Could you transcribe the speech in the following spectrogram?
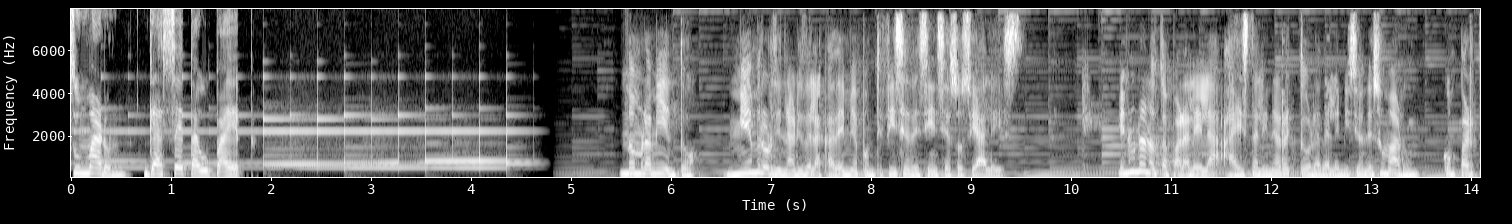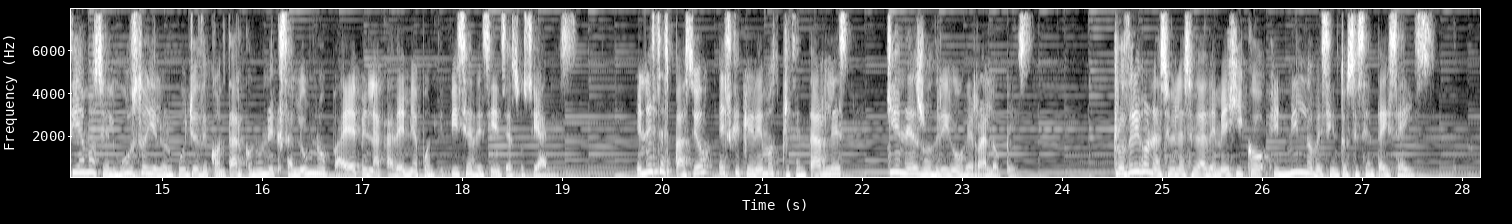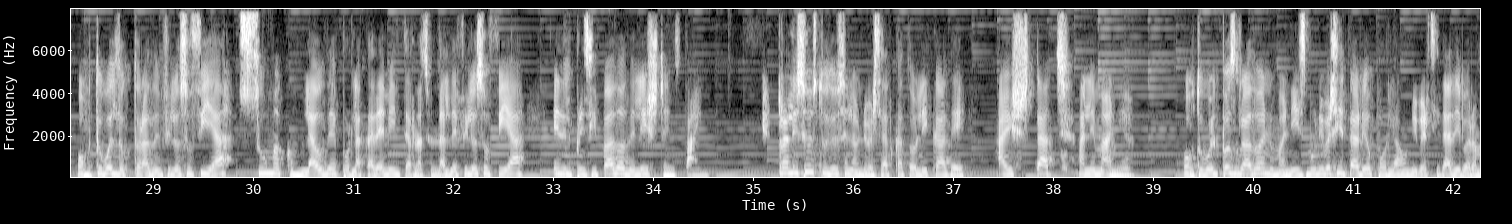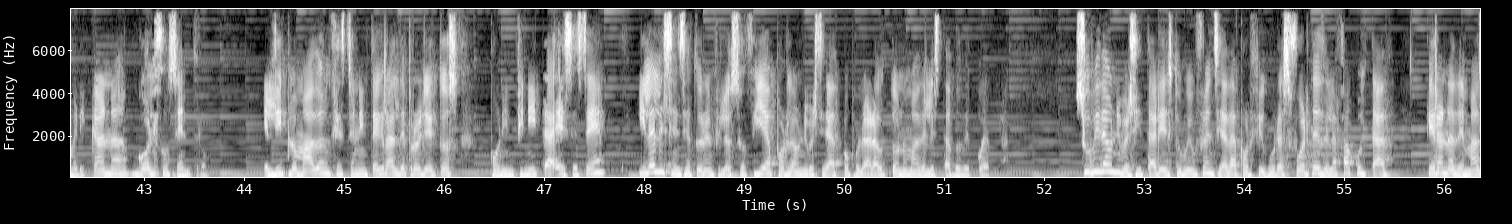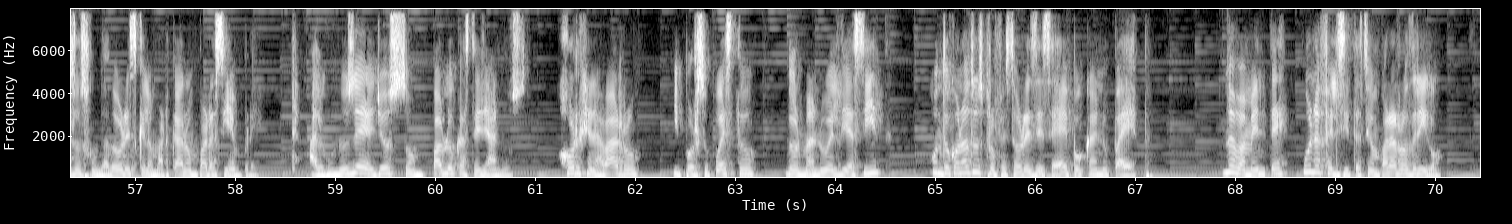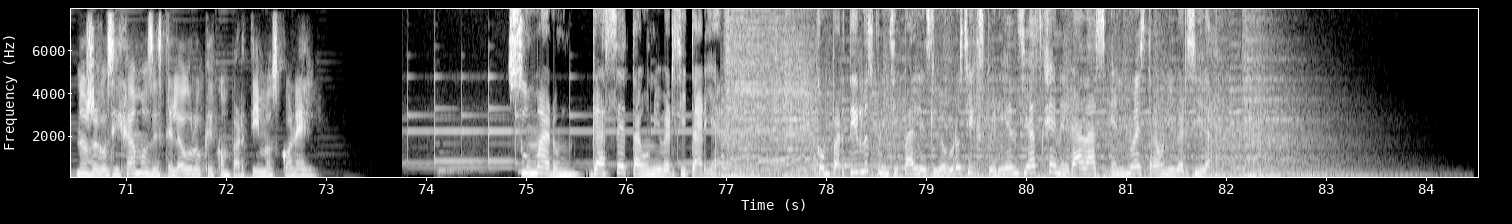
Sumaron, Gaceta UPAEP. Nombramiento. Miembro ordinario de la Academia Pontificia de Ciencias Sociales. En una nota paralela a esta línea rectora de la emisión de Sumarum, compartíamos el gusto y el orgullo de contar con un exalumno UPAEP en la Academia Pontificia de Ciencias Sociales. En este espacio es que queremos presentarles quién es Rodrigo Guerra López. Rodrigo nació en la Ciudad de México en 1966. Obtuvo el doctorado en filosofía, summa cum laude por la Academia Internacional de Filosofía en el Principado de Liechtenstein. Realizó estudios en la Universidad Católica de Eichstätt, Alemania. Obtuvo el posgrado en Humanismo Universitario por la Universidad Iberoamericana Golfo Centro, el diplomado en Gestión Integral de Proyectos por Infinita SC y la licenciatura en Filosofía por la Universidad Popular Autónoma del Estado de Puebla. Su vida universitaria estuvo influenciada por figuras fuertes de la facultad que eran además los fundadores que lo marcaron para siempre. Algunos de ellos son Pablo Castellanos, Jorge Navarro y, por supuesto, don Manuel Díaz Cid, junto con otros profesores de esa época en UPAEP. Nuevamente, una felicitación para Rodrigo. Nos regocijamos de este logro que compartimos con él. Sumarum, Gaceta Universitaria. Compartir los principales logros y experiencias generadas en nuestra universidad.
